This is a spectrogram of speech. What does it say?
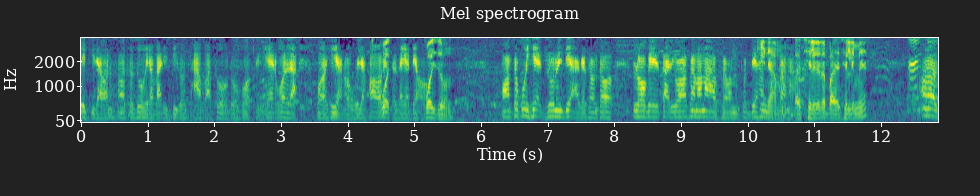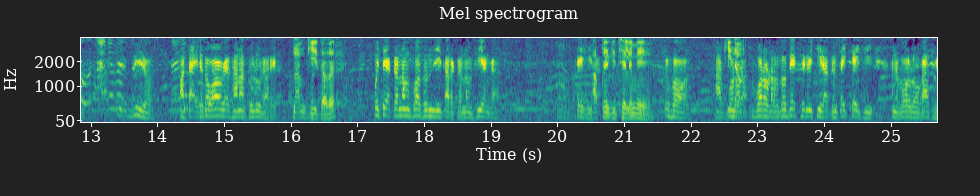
এই চিরাবানোর সময় তো জয়রা বাড়ির দিকে ধাবা ছোট বসে এরপরে যা হিয়ানো বলে পাওয়া গেছে যাইয়া দেওয়া কয়জন? অন তো কইছে একজনই দিয়ে গেছে অন তো লগে তাইও আছে না না আছে অন তো দেখা নাম? ছেলেরা বা ছেলে মেয়ের? তাইরে তো পাওয়া গেছে না শুরু নাম কি তাদের? ওই তো একটা নাম ফসনজিৎ আর একটা নাম যে আপনার কি ছেলে মেয়ে? হ্যাঁ। আর? বড়- বড়টা তো দেখছেন ওই চিরাতেন তাই চাইছি মানে বড় লোক আছে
